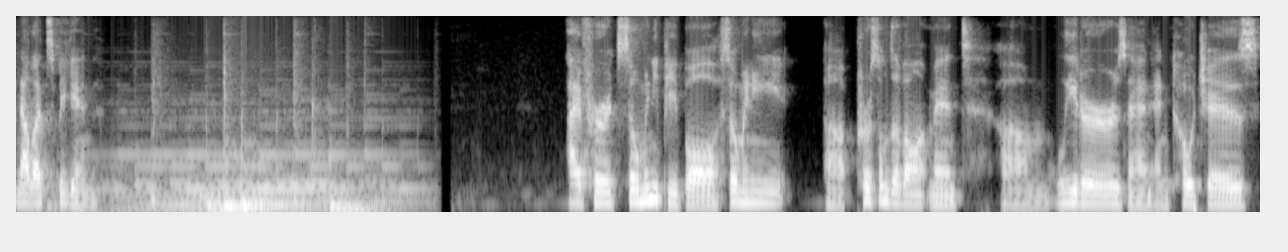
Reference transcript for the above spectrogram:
Now let's begin. I've heard so many people, so many uh, personal development um, leaders and, and coaches,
